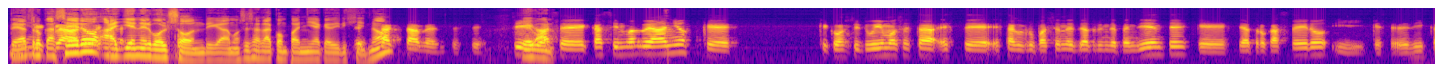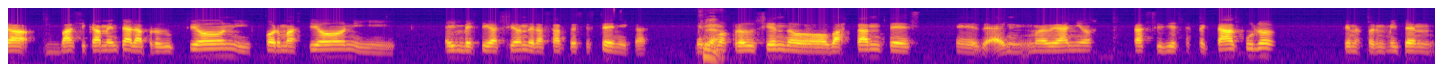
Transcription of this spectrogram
Teatro Casero, allí en el Bolsón, digamos, esa es la compañía que dirigís, ¿no? Exactamente, sí. Sí, hace casi nueve años que, que constituimos esta, este, esta agrupación de teatro independiente, que es Teatro Casero, y que se dedica básicamente a la producción y formación y, e investigación de las artes escénicas. Venimos produciendo bastantes, eh, en nueve años, casi diez espectáculos que nos permiten,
